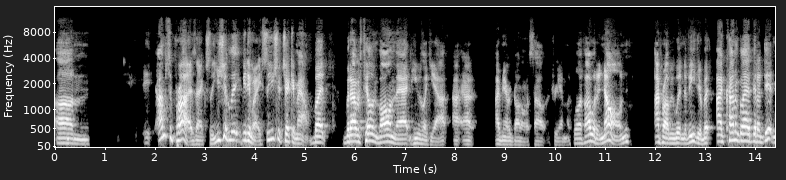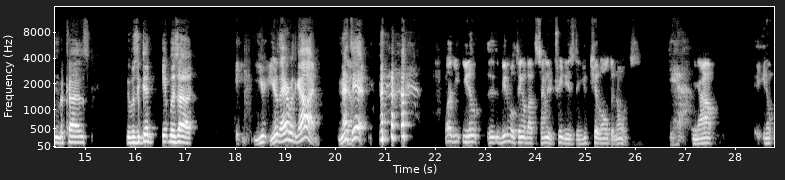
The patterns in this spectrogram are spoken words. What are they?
Um, I'm surprised actually. You should anyway. So you should check him out. But but I was telling Vaughn that, and he was like, "Yeah, I, I I've never gone on a silent retreat." I'm like, "Well, if I would have known, I probably wouldn't have either." But I'm kind of glad that I didn't because it was a good. It was a you you're there with God, and that's it. Well, you, you know, the beautiful thing about the silent retreat is that you kill all the noise. yeah. Now, you know,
